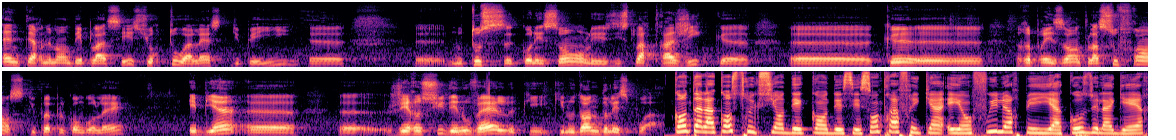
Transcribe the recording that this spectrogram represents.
internement déplacées, surtout à l'est du pays. Euh, euh, nous tous connaissons les histoires tragiques euh, que représente la souffrance du peuple congolais, eh bien, euh, j'ai reçu des nouvelles qui, qui nous donnent de l'espoir. Quant à la construction des camps de ces Centrafricains ayant fui leur pays à cause de la guerre,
